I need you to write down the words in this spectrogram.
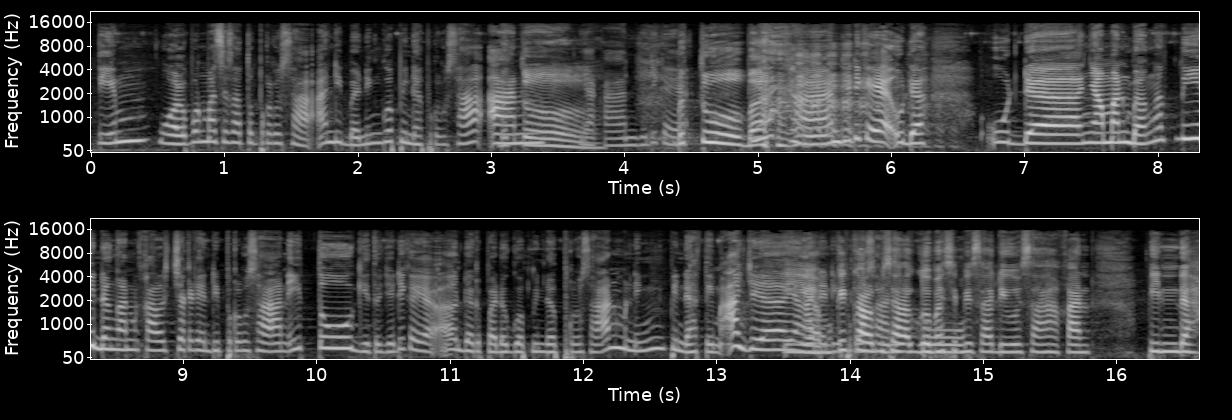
tim walaupun masih satu perusahaan dibanding gue pindah perusahaan, Betul. ya kan? Jadi kayak betul Iya banget kan, jadi kayak udah udah nyaman banget nih dengan culture-nya di perusahaan itu gitu. Jadi kayak ah, daripada gue pindah perusahaan, mending pindah tim aja yang iya ada mungkin di kalau misalnya gue masih bisa diusahakan pindah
